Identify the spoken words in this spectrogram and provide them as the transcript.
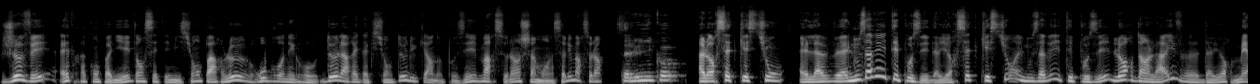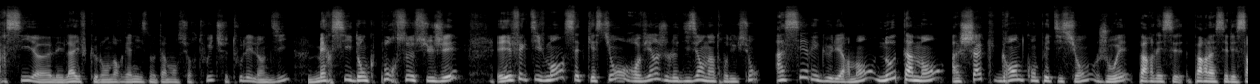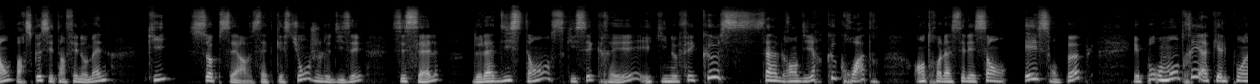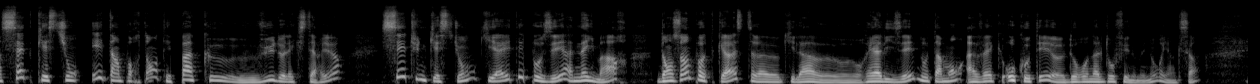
je vais être accompagné dans cette émission par le Roubro Negro de la rédaction de Lucarne Opposé, Marcelin Chamoin. Salut Marcelin. Salut Nico. Alors cette question, elle, avait, elle nous avait été posée d'ailleurs. Cette question, elle nous avait été posée lors d'un live. D'ailleurs, merci euh, les lives que l'on organise notamment sur Twitch tous les lundis. Merci donc pour ce sujet. Et effectivement, cette question revient, je le disais en introduction, assez régulièrement, notamment à chaque grande compétition jouée par, les, par la Célestin, parce que c'est un phénomène qui s'observe. Cette question, je le disais, c'est celle de la distance qui s'est créée et qui ne fait que s'agrandir, que croître entre la Célestin et son peuple. Et pour montrer à quel point cette question est importante et pas que euh, vue de l'extérieur, c'est une question qui a été posée à Neymar dans un podcast euh, qu'il a euh, réalisé, notamment avec aux côtés de Ronaldo Phénoméno, rien que ça.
